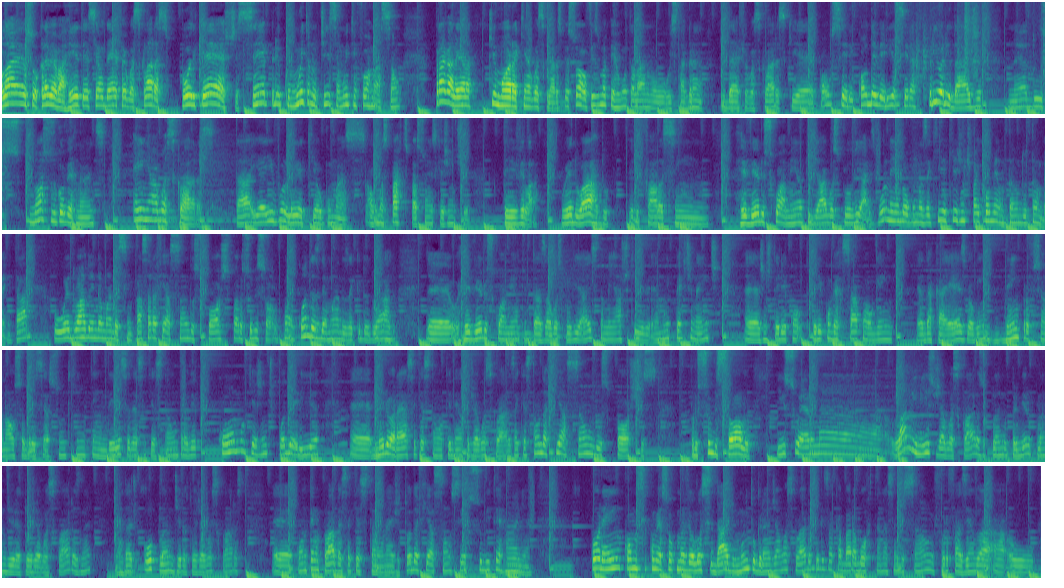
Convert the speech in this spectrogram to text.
Olá, eu sou Kleber Barreto, esse é o DF Águas Claras Podcast, sempre com muita notícia, muita informação para a galera que mora aqui em Águas Claras. Pessoal, fiz uma pergunta lá no Instagram do DF Águas Claras, que é qual seria, qual deveria ser a prioridade né, dos nossos governantes em Águas Claras, tá? E aí vou ler aqui algumas, algumas participações que a gente teve lá. O Eduardo, ele fala assim, rever o escoamento de águas pluviais. Vou lendo algumas aqui e aqui a gente vai comentando também, tá? O Eduardo ainda manda assim, passar a fiação dos postes para o subsolo. Bom, quando as demandas aqui do Eduardo, é, rever o escoamento das águas pluviais, também acho que é muito pertinente. É, a gente teria, teria que conversar com alguém é, da CAESB, alguém bem profissional sobre esse assunto, que entendesse dessa questão para ver como que a gente poderia é, melhorar essa questão aqui dentro de Águas Claras. A questão da fiação dos postes para o subsolo, isso era uma. Lá no início de Águas Claras, o, plano, o primeiro plano diretor de Águas Claras, né? na verdade, o plano diretor de Águas Claras, é, contemplava essa questão né, de toda a fiação ser subterrânea. Porém, como se começou com uma velocidade muito grande em Águas Claras, eles acabaram abortando essa missão e foram fazendo a, a, o,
